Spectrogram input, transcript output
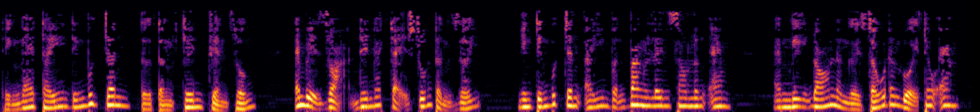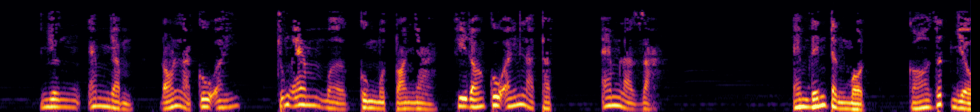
thì nghe thấy tiếng bước chân từ tầng trên chuyển xuống. Em bị dọa nên đã chạy xuống tầng dưới, nhưng tiếng bước chân ấy vẫn vang lên sau lưng em. Em nghĩ đó là người xấu đang đuổi theo em. Nhưng em nhầm, đó là cô ấy. Chúng em ở cùng một tòa nhà, khi đó cô ấy là thật, em là giả. Em đến tầng 1, có rất nhiều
